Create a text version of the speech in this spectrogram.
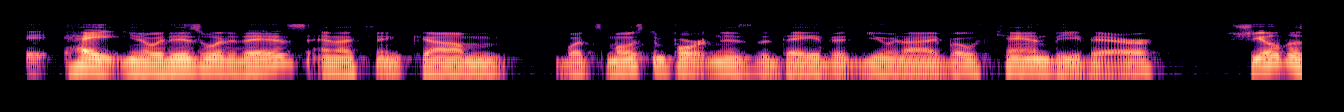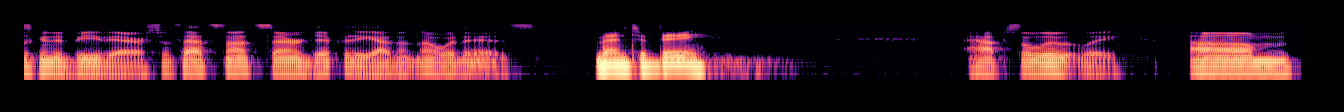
it, hey, you know it is what it is, and I think um, what's most important is the day that you and I both can be there. Shield is going to be there. So if that's not serendipity, I don't know what is. Meant to be. Absolutely. Um,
